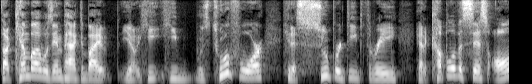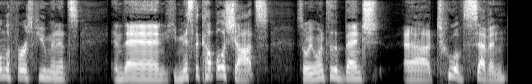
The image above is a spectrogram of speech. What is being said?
Thought Kemba was impacted by, you know, he he was two of four, hit a super deep three, had a couple of assists all in the first few minutes, and then he missed a couple of shots. So he went to the bench, uh, two of seven,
